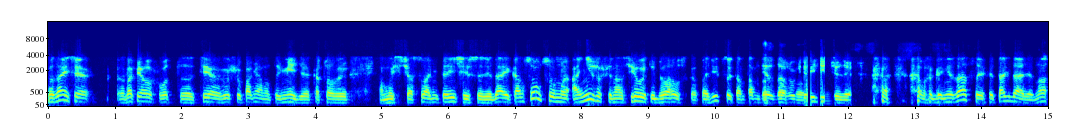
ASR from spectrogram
Вы знаете, во-первых, вот э, те вышеупомянутые медиа, которые мы сейчас с вами перечислили, да, и консорциумы, они же финансируют и белорусскую оппозицию, там, там где даже учредители в организациях и так далее. Но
